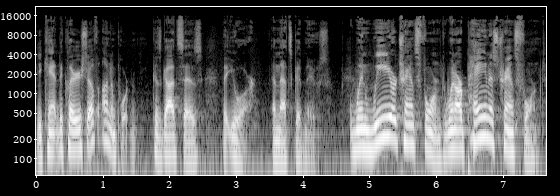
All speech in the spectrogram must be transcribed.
You can't declare yourself unimportant because God says that you are. And that's good news. When we are transformed, when our pain is transformed,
